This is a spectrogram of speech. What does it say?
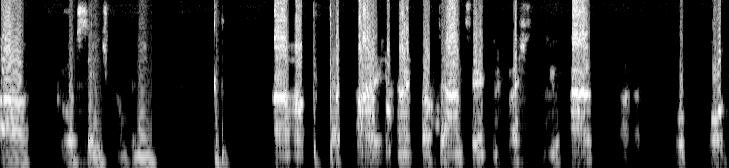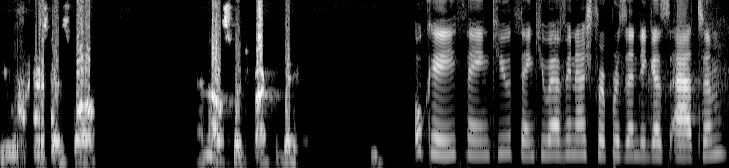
a growth stage company. Uh, that's about it. I'd love to answer any questions you have. Uh, hope all of you as well. And I'll switch back to video. Okay, thank you. Thank you, Avinash, for presenting us Atom.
